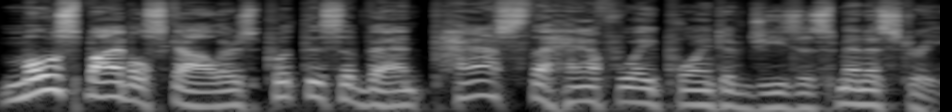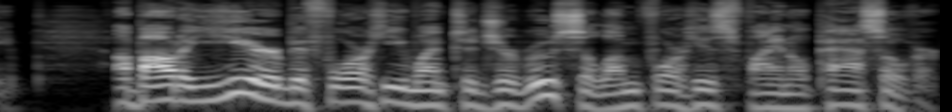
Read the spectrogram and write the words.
Most Bible scholars put this event past the halfway point of Jesus' ministry, about a year before he went to Jerusalem for his final Passover.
